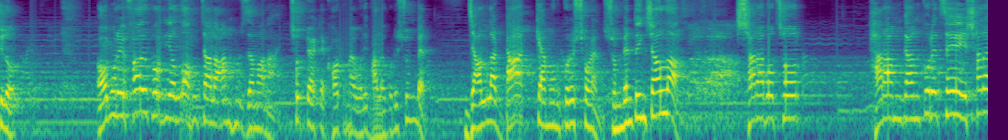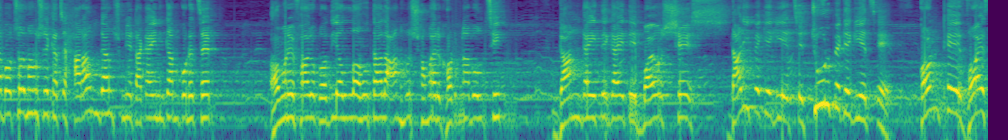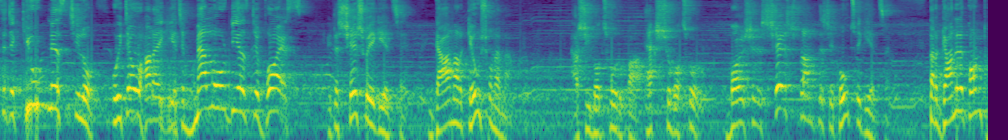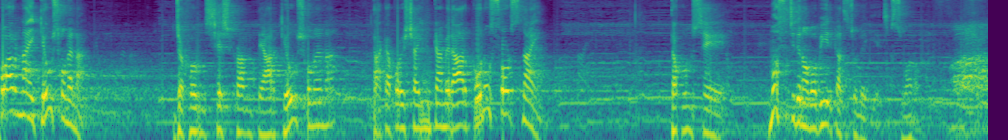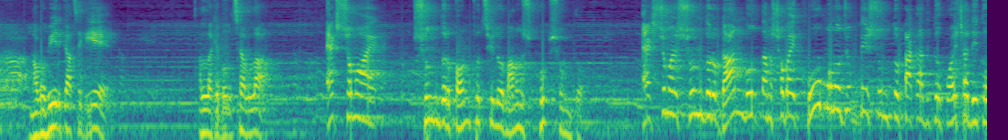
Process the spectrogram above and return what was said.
ছিল। অমরে ফারুক আনহুর জামানায় ছোট্ট একটা ঘটনা বলি, ভালো করে শুনবেন। যে আল্লাহ ডাক কেমন করে শোনেন, শুনবেন তো ইনশাআল্লাহ। সারা বছর হারাম গান করেছে, সারা বছর মানুষের কাছে হারাম গান শুনিয়ে টাকা ইনকাম করেছে। অমরে ফারুক রাদিয়াল্লাহু তাআলা আনহুর সময়ের ঘটনা বলছি, গান গাইতে গাইতে বয়স শেষ, দাড়ি পেকে গিয়েছে, চুল পেকে গিয়েছে। কণ্ঠে ভয়েসে যে কিউটনেস ছিল, ওইটাও হারায় গিয়েছে। মেলোডিয়াস যে ভয়েস এটা শেষ হয়ে গিয়েছে। গান আর কেউ শোনে না। আশি বছর বা একশো বছর বয়সের শেষ প্রান্তে সে পৌঁছে গিয়েছে। তার গানের কণ্ঠ আর নাই, কেউ শোনে না। যখন শেষ প্রান্তে আর কেউ শোনে না টাকা পয়সা ইনকামের আর কোনো সোর্স নাই, তখন সে মসজিদে নববীর কাছে চলে গিয়েছে, সুবহানাল্লাহ। নববীর কাছে গিয়ে আল্লাহকে বলছে, আল্লাহ, এক সময় সুন্দর কণ্ঠ ছিল, মানুষ খুব সুন্দর এক সময় সুন্দর গান বলতাম, সবাই খুব মনোযোগ দিয়ে শুনতো, টাকা দিত, পয়সা দিত।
